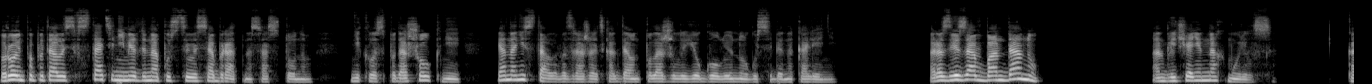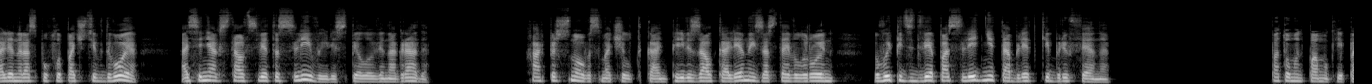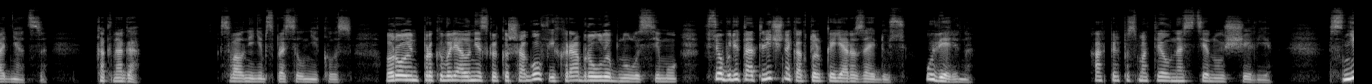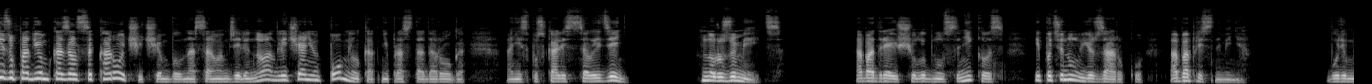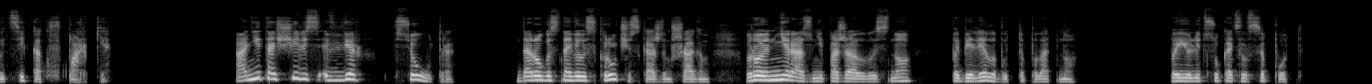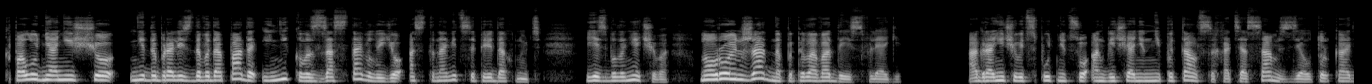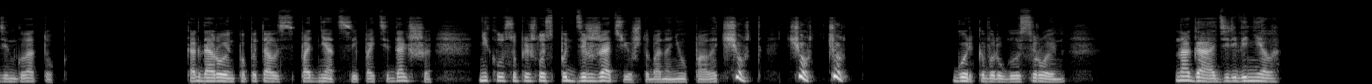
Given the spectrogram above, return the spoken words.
Роин попыталась встать и немедленно опустилась обратно со стоном. Николас подошел к ней, и она не стала возражать, когда он положил ее голую ногу себе на колени. Развязав бандану, англичанин нахмурился. Колено распухло почти вдвое, а синяк стал цвета сливы или спелого винограда. Харпер снова смочил ткань, перевязал колено и заставил Роин выпить две последние таблетки брюфена. Потом он помог ей подняться. «Как нога?» — с волнением спросил Николас. Роин проковыляла несколько шагов и храбро улыбнулась ему. «Все будет отлично, как только я разойдусь. Уверена». Харпер посмотрел на стену ущелья. Снизу подъем казался короче, чем был на самом деле, но англичанин помнил, как непроста дорога. Они спускались целый день. Ну, разумеется. Ободряюще улыбнулся Николас и потянул ее за руку. «Обопрись на меня. Будем идти, как в парке». Они тащились вверх все утро. Дорога становилась круче с каждым шагом. Роин ни разу не пожаловалась, но побелела, будто полотно. По ее лицу катился пот. К полудню они еще не добрались до водопада, и Николас заставил ее остановиться передохнуть. Есть было нечего, но Роин жадно попила воды из фляги. Ограничивать спутницу англичанин не пытался, хотя сам сделал только один глоток. Когда Роин попыталась подняться и пойти дальше, Николасу пришлось поддержать ее, чтобы она не упала. «Черт! Черт! Черт!» — горько выругалась Роин. Нога одеревенела.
